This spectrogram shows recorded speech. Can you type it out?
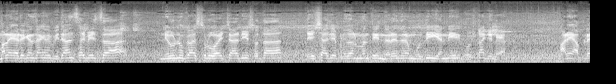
मला या ठिकाणी सांगितलं विधानसभेचा निवडणुका सुरू व्हायच्या आधी स्वतः देशाचे प्रधानमंत्री नरेंद्र मोदी यांनी घोषणा केल्या. आणि आपले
